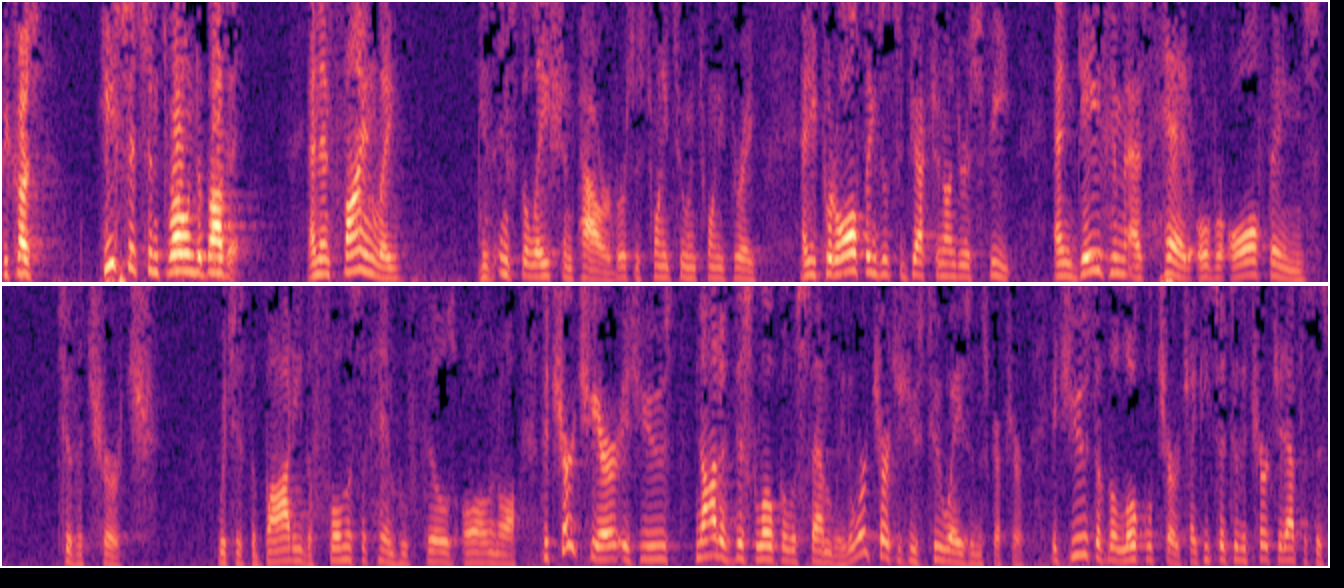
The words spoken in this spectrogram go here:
Because he sits enthroned above it. And then finally, his installation power, verses 22 and 23. And he put all things in subjection under his feet and gave him as head over all things to the church, which is the body, the fullness of him who fills all in all. The church here is used not of this local assembly. The word church is used two ways in the scripture. It's used of the local church, like he said to the church at Ephesus,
